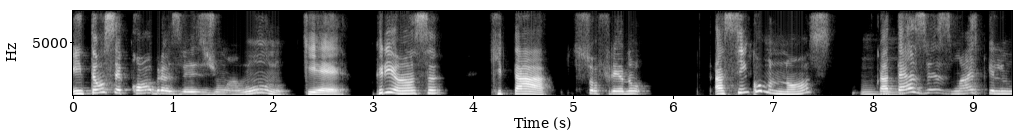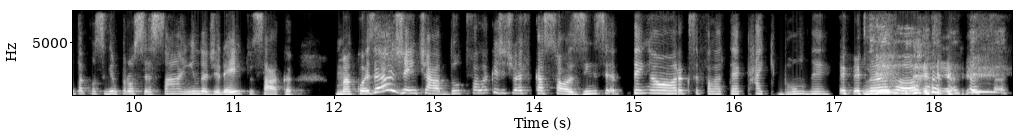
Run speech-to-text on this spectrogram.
Então, você cobra, às vezes, de um aluno que é criança, que está sofrendo, assim como nós, Uhum. até às vezes mais, porque ele não está conseguindo processar ainda direito, saca? Uma coisa é a gente, adulto, falar que a gente vai ficar sozinho. Você tem a hora que você fala até, ai, que bom, né? Aham.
